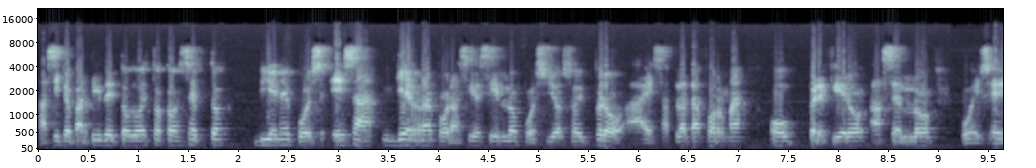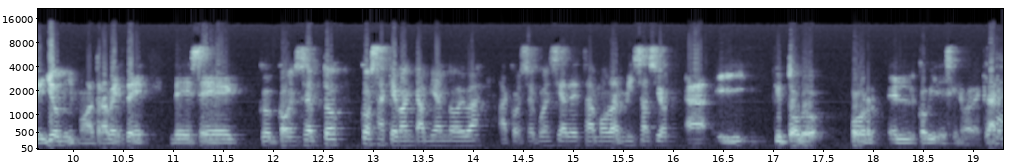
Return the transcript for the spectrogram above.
Así que a partir de todos estos conceptos viene pues esa guerra, por así decirlo, pues yo soy pro a esa plataforma o prefiero hacerlo pues eh, yo mismo a través de, de ese concepto, cosas que van cambiando, Eva, a consecuencia de esta modernización ah, y todo por el COVID-19, claro.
